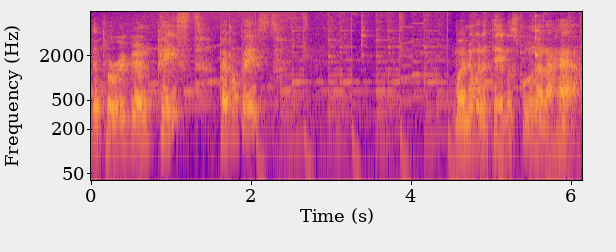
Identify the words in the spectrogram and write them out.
the Peruvian paste, pepper paste. Going in with a tablespoon and a half.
